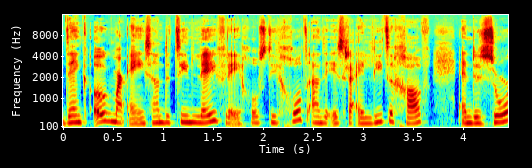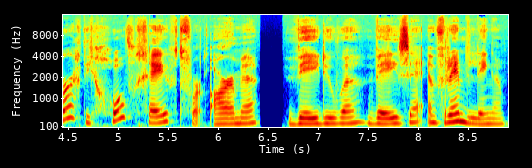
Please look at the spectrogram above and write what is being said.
Denk ook maar eens aan de tien leefregels die God aan de Israëlieten gaf en de zorg die God geeft voor armen, weduwen, wezen en vreemdelingen.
